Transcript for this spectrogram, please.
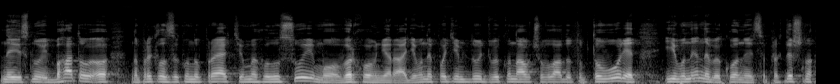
не існують. Багато, е, наприклад, законопроєктів ми голосуємо в Верховній Раді. Вони потім йдуть в виконавчу владу, тобто в уряд, і вони не виконуються. Практично е,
